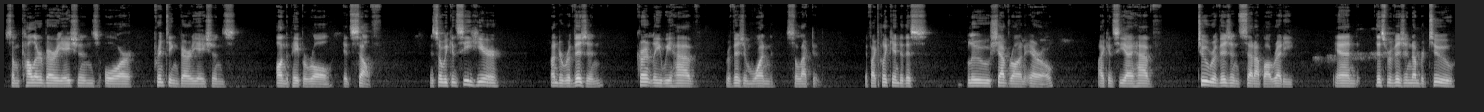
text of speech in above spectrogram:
some color variations or printing variations on the paper roll itself. And so we can see here under revision, currently we have revision 1 selected. If I click into this blue chevron arrow, I can see I have two revisions set up already and this revision number 2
